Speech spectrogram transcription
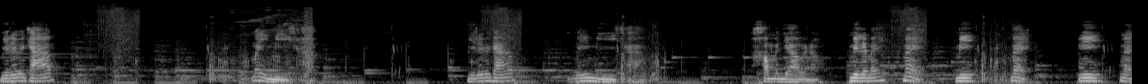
มีอะไรไหมครับ ไม่มีครับ มีอะไรไหมครับ ไม่มีครับคำมันยาวไปเนาะ มีอะไรไหม ไม่ มี ไม่ มี ไม่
